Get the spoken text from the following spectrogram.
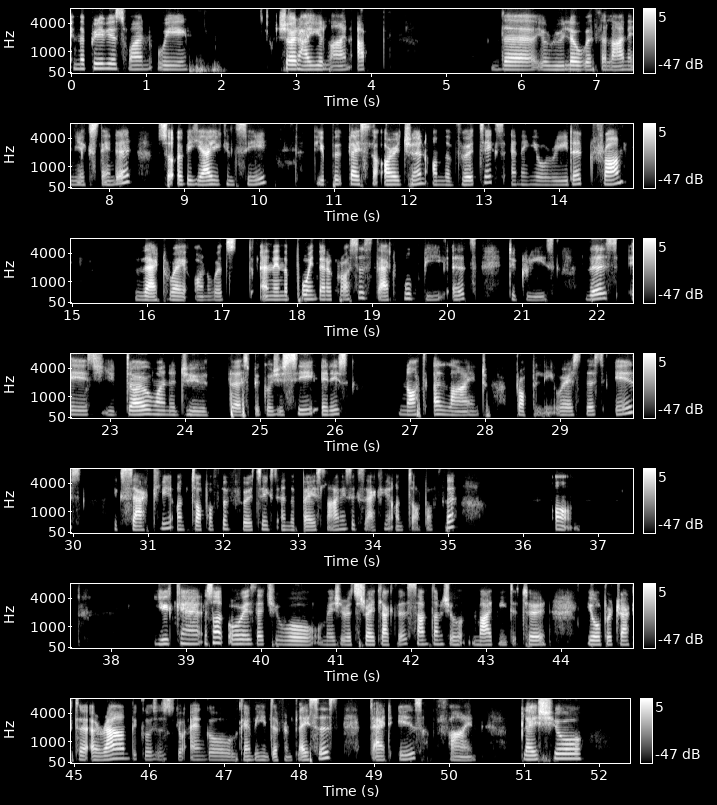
In the previous one, we showed how you line up the your ruler with the line and you extend it. So over here you can see you put, place the origin on the vertex and then you'll read it from that way onwards. And then the point that it crosses, that will be its degrees. This is, you don't want to do this because you see it is not aligned properly, whereas this is exactly on top of the vertex and the baseline is exactly on top of the arm. You can, it's not always that you will measure it straight like this. Sometimes you might need to turn your protractor around because your angle can be in different places, that is fine. Place your,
